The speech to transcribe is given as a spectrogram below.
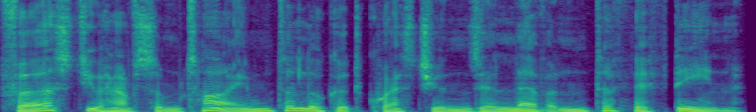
First, you have some time to look at questions 11 to 15.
